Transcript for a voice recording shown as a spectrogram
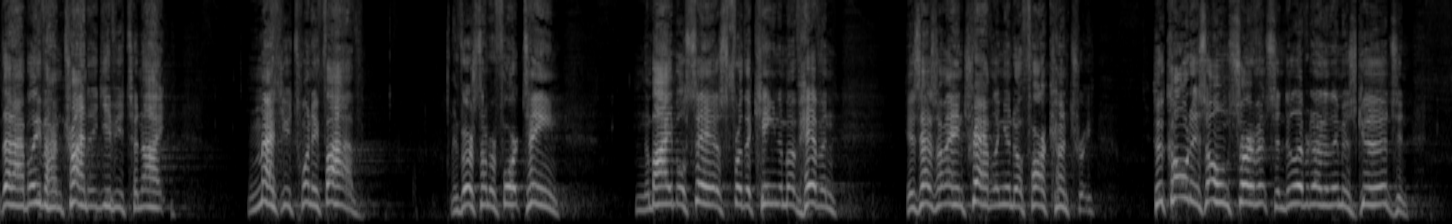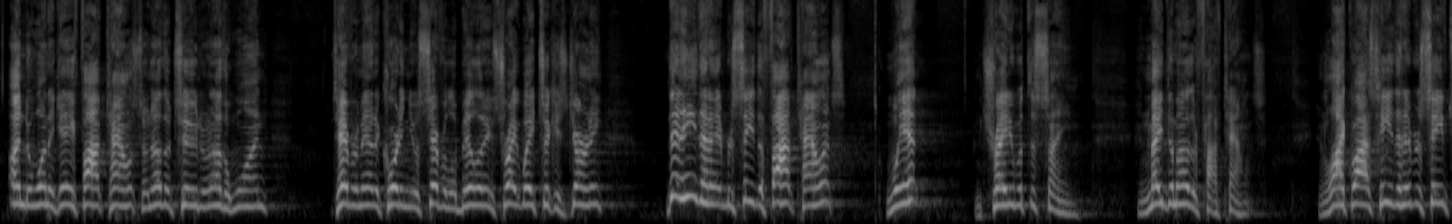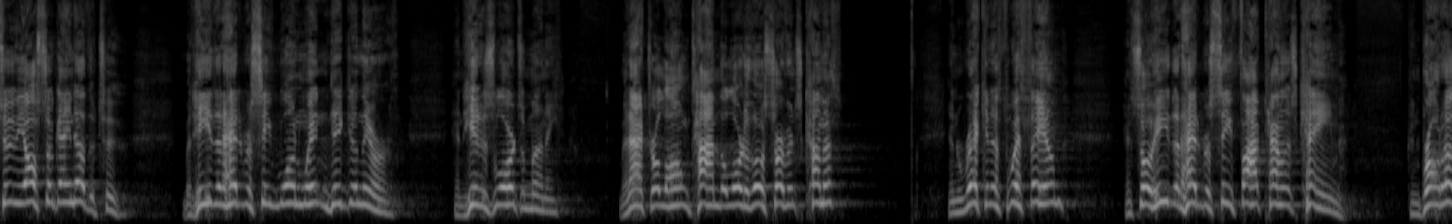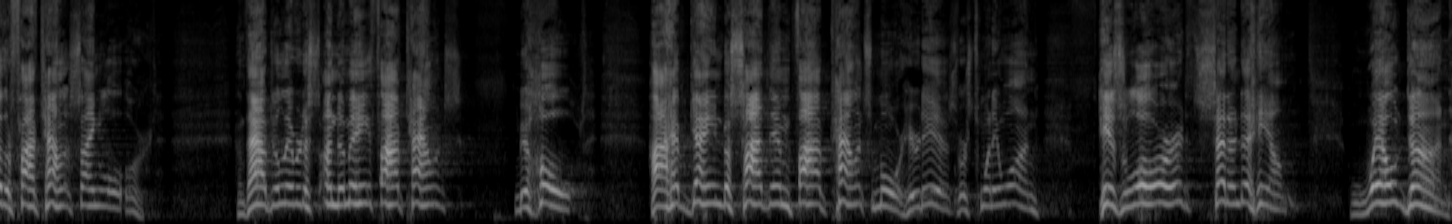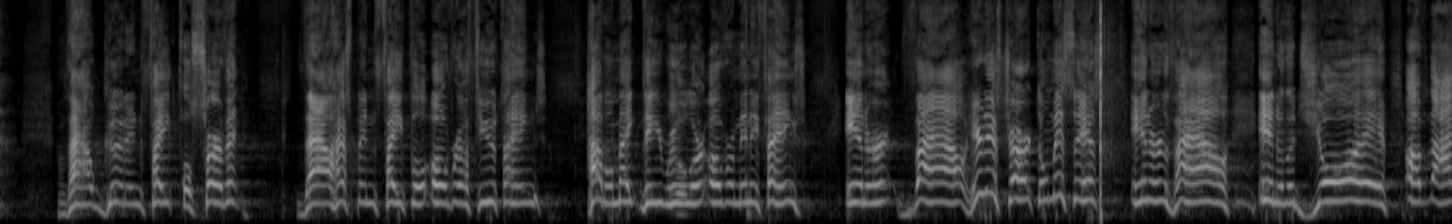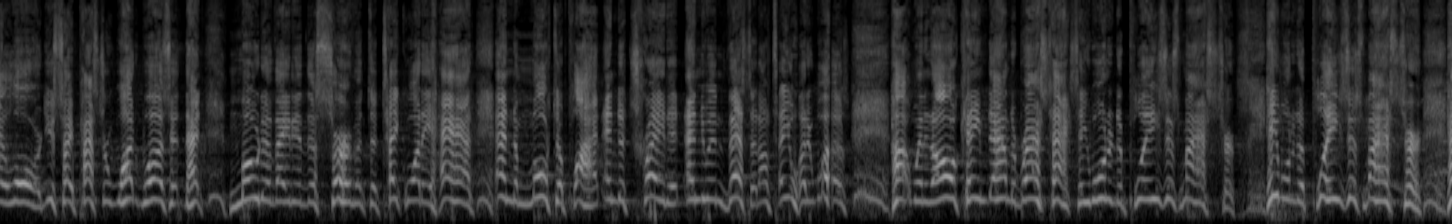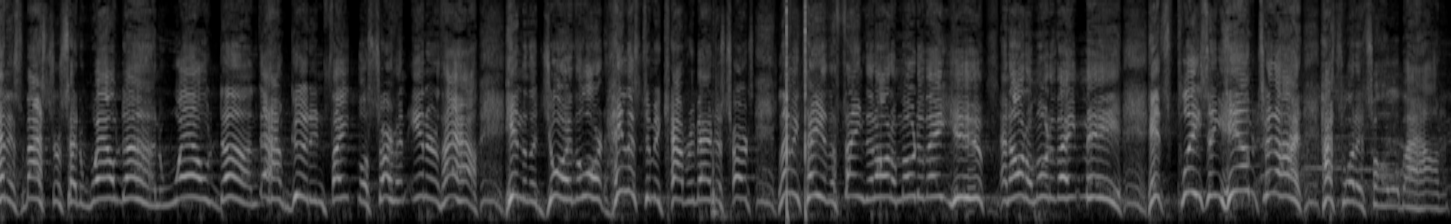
that I believe I'm trying to give you tonight. Matthew 25, in verse number 14, the Bible says, For the kingdom of heaven is as a man traveling into a far country, who called his own servants and delivered unto them his goods, and Unto one he gave five talents, to another two, to another one, to every man according to his several ability, and straightway took his journey. Then he that had received the five talents went and traded with the same, and made them other five talents. And likewise he that had received two, he also gained other two. But he that had received one went and digged in the earth, and hid his Lord's money. But after a long time the Lord of those servants cometh, and reckoneth with them. And so he that had received five talents came and brought other five talents, saying, Lord, and thou deliveredest unto me five talents. Behold, I have gained beside them five talents more. Here it is, verse 21. His Lord said unto him, Well done, thou good and faithful servant. Thou hast been faithful over a few things. I will make thee ruler over many things. Enter thou. Here it is, church. Don't miss this enter thou into the joy of thy Lord. You say, Pastor, what was it that motivated the servant to take what he had and to multiply it and to trade it and to invest it? I'll tell you what it was. Uh, when it all came down to brass tacks, he wanted to please his master. He wanted to please his master. And his master said, Well done, well done, thou good and faithful servant. Enter thou into the joy of the Lord. Hey, listen to me, Calvary Baptist Church. Let me tell you the thing that ought to motivate you and ought to motivate me. It's pleasing pleasing Him tonight. That's what it's all about.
